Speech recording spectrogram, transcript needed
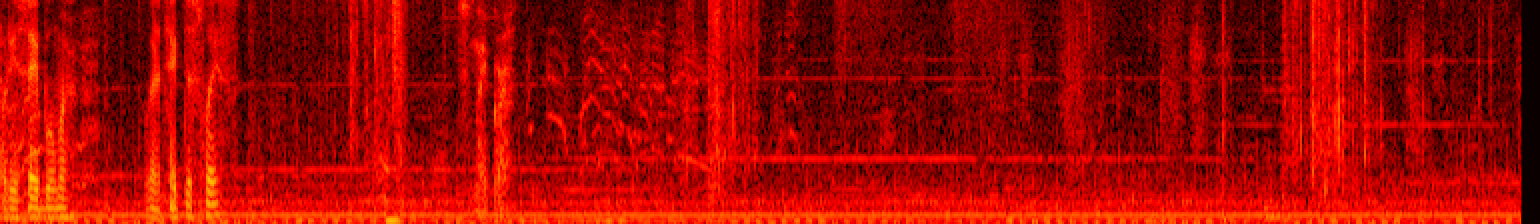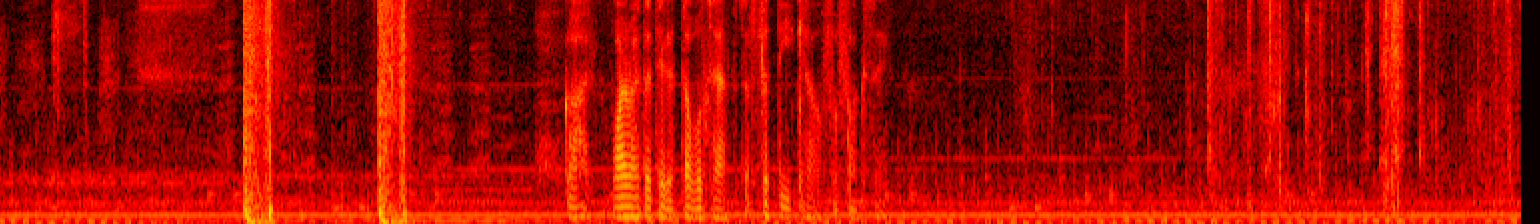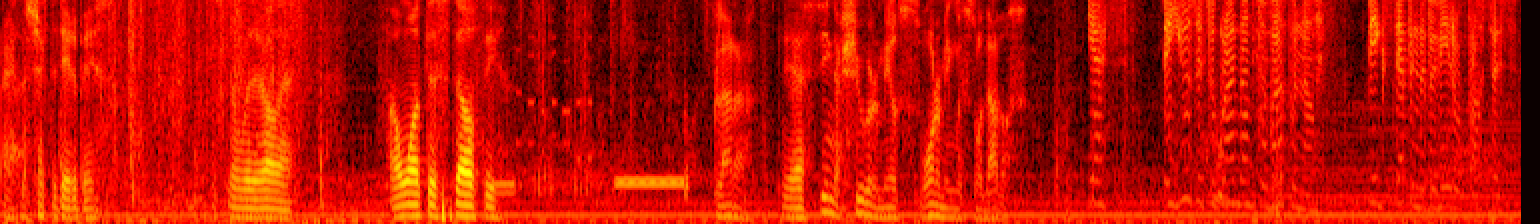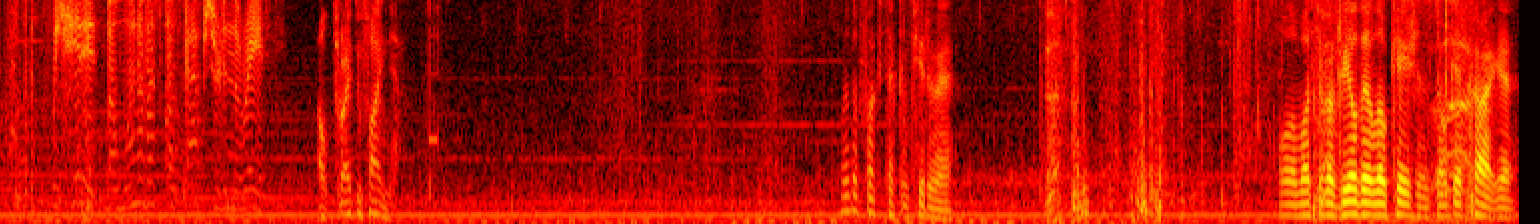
What do you say, Boomer? We're gonna take this place? Sniper. God, why do I have to take a double tap? It's a 50 cal, for fuck's sake. Alright, let's check the database. Let's know where they're all at. I want this stealthy. Clara. Yeah. Seeing a sugar mill swarming with soldados. Yes, they use it to grind on tobacco now. Big step in the Viviro process. We hit it, but one of us got captured in the raid. I'll try to find them. Where the fuck's that computer at? Well, I'm about to reveal their locations. Don't get caught yet.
